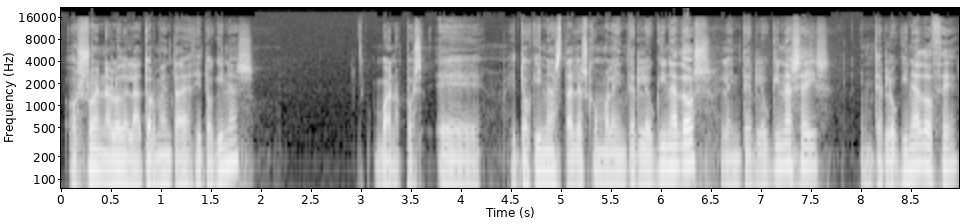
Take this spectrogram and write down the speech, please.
¿Os suena lo de la tormenta de citoquinas? Bueno, pues eh, citoquinas tales como la interleuquina 2, la interleuquina 6, interleuquina 12,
